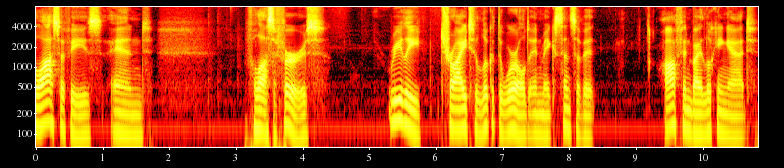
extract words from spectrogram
philosophies and philosophers really try to look at the world and make sense of it, often by looking at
